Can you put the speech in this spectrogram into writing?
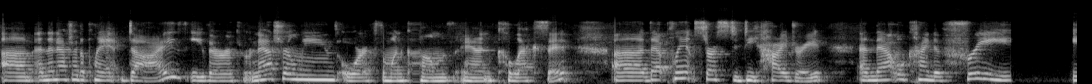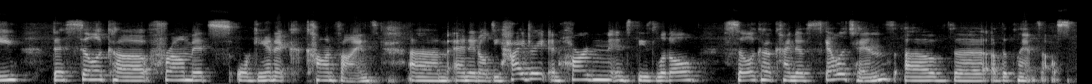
Um, and then after the plant dies, either through natural means or if someone comes and collects it, uh, that plant starts to dehydrate, and that will kind of free the silica from its organic confines um, and it'll dehydrate and harden into these little silica kind of skeletons of the of the plant cells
